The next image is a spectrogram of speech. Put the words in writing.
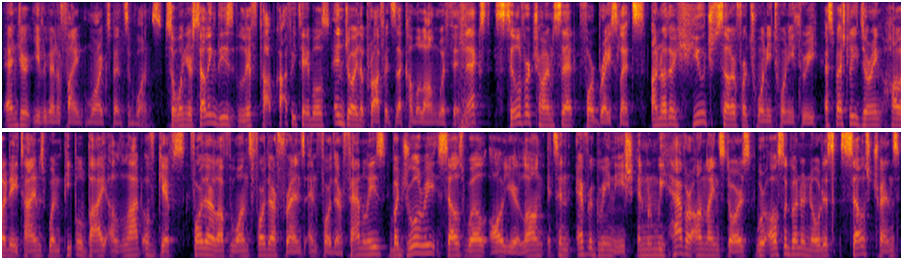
and you're even going to find more expensive ones. So when you're selling these lift top coffee tables enjoy the profits that come along with it. Next silver charm set for bracelets. Another huge seller for 2023 especially during holiday times when people buy a lot of gifts for their loved ones for their friends and for their families. But jewelry sells well all year long. It's an evergreen niche and when we have our online stores we're also going to notice sales trends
